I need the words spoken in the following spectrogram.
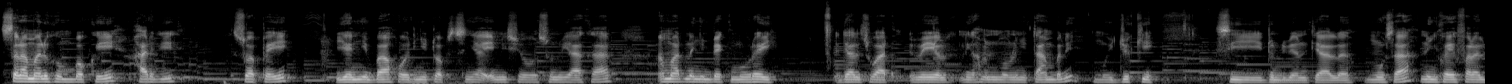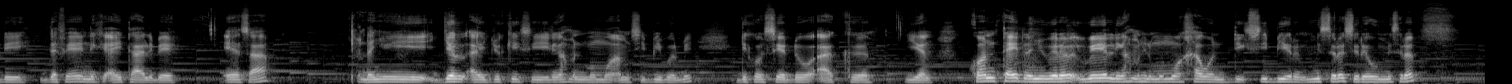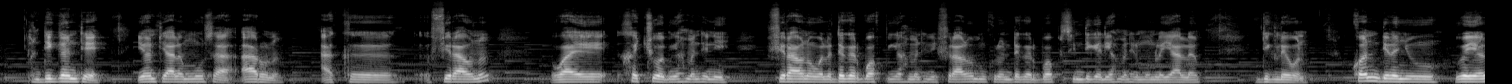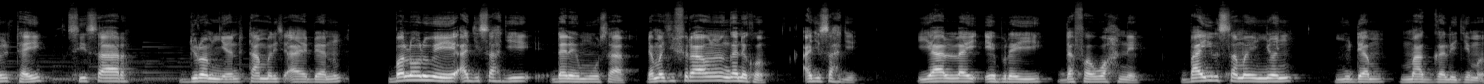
salaamaaleykum mbokk yi xarit yi soppe yi yéen ñi baaxoo di ñu topp si suñu ay émission sunu yaakaar amaat nañu mbég mu rëy dellu si waat wéyal li nga xam ne moom la ñu tàmbali muy jukki si dund bi yonent yàlla Moussa ni ñu koy faral di defee niki ay taalibe Insa dañuy jël ay jukki si li nga xam ne moom moo am si biibal bi di ko séddoo ak euh, yéen kon tey dinañu wéral wéyal li nga xamante ni moom moo xewoon di si biir misra si réewu misra diggante yont yàlla Moussa Aaruna ak euh, Firawna waaye xëccoo bi nga xamante ni Firawna wala dëgër bopp bi nga xamante ni Firawna mu ngi ko doon dëgër bopp si ndigal yi nga xamante ni moom la yàlla digle woon kon dinañu wéyal tey si saar juróom-ñeent tàmbali ci aaya benn ba loolu wéyee aji sax ji dane Muusa dama ci Firawna nga ne ko aji sax ji yàllay Hébrë yi dafa wax ne bàyyil samay ñoñ ñu dem màggali ji ma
